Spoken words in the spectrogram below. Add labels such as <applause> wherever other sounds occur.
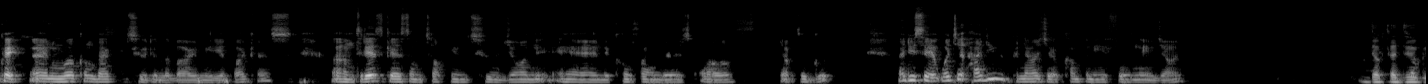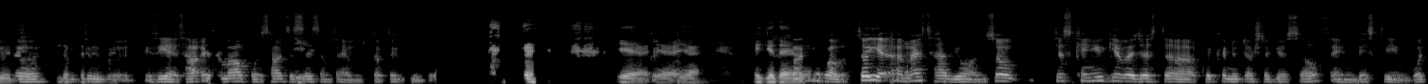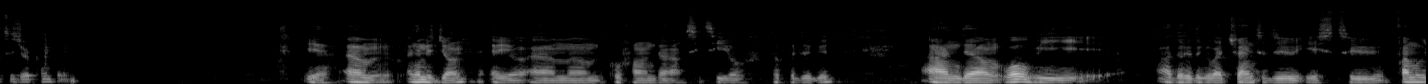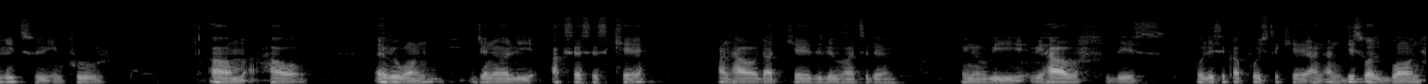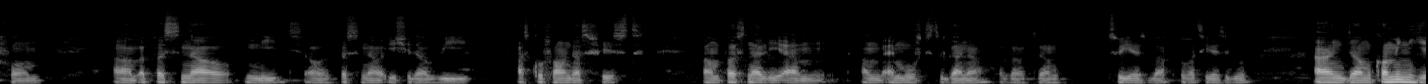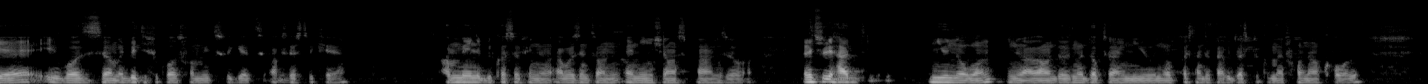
Okay, and welcome back to the Labari Media Podcast. Um, today's guest, I'm talking to John and the co-founders of Dr. Good. How do you say what? How do you pronounce your company full name, John? Dr. Dogood. Dr. Dr. Do. Good. It's, how, it's a mouthful. It's hard to Yeah, say sometimes, Dr. Do Good. <laughs> yeah, Okay. yeah, yeah. We get right, no problem. So yeah, uh, nice to have you on. So just can you give us just a quick introduction of yourself and basically what is your company? Yeah. Um, my name is John. I'm um, co-founder and CTO of Dr. Do Good. And um, what we at Dr. Dogood are trying to do is to primarily to improve um, how everyone generally accesses care and how that care is delivered to them. You know, we we have this holistic approach to care, and, and this was born from um, a personal need or a personal issue that we as co-founders faced. Um, personally, um, um, I moved to Ghana about um, two years back, over two years ago, and um, coming here, it was um, a bit difficult for me to get access to care, um, mainly because of you know I wasn't on any insurance plans or I literally had knew no one you know around. There was no doctor I knew, no person that I could just pick up my phone and call.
